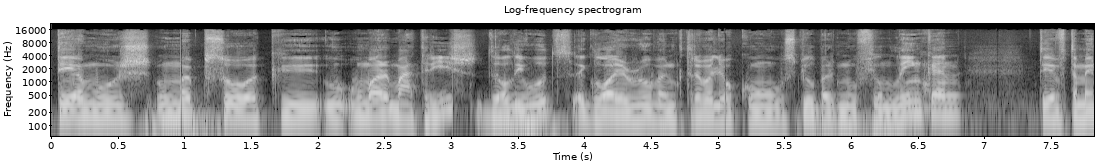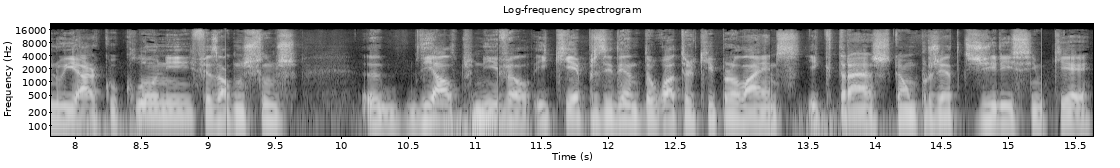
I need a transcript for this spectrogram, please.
Temos uma pessoa que, uma, uma atriz de Hollywood, a Gloria Rubin, que trabalhou com o Spielberg no filme Lincoln, teve também no IAR com o Clooney, fez alguns filmes eh, de alto nível e que é presidente da Waterkeeper Alliance e que traz, que é um projeto giríssimo, que é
